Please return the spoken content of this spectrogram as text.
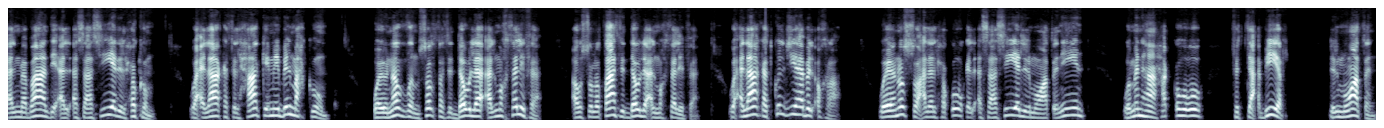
المبادئ الأساسية للحكم. وعلاقة الحاكم بالمحكوم وينظم سلطة الدولة المختلفة أو سلطات الدولة المختلفة وعلاقة كل جهة بالأخرى وينص على الحقوق الأساسية للمواطنين ومنها حقه في التعبير للمواطن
